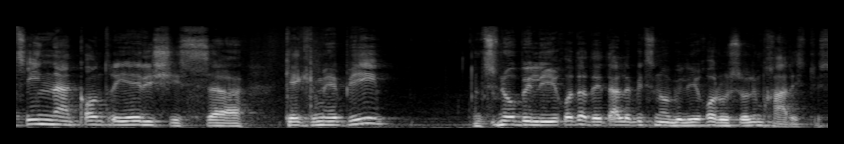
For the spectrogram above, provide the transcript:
წინა კონტრიერიშის გეგმები ცნობილი იყო და დეტალები ცნობილი იყო რუსული მხარისთვის.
